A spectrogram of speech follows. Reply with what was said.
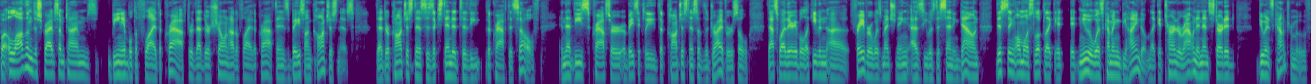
But a lot of them describe sometimes being able to fly the craft or that they're shown how to fly the craft, and it's based on consciousness, that their consciousness is extended to the, the craft itself and that these crafts are, are, basically the consciousness of the driver. So that's why they're able, like even uh, Fravor was mentioning as he was descending down, this thing almost looked like it it knew it was coming behind him, like it turned around and then started doing its counter move.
